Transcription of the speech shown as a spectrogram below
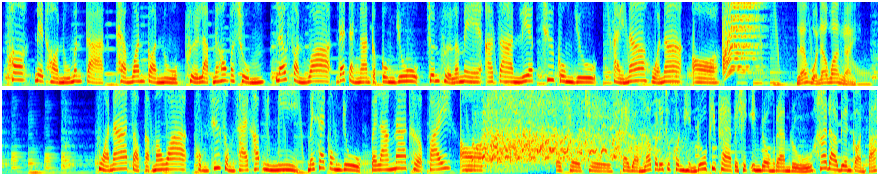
พอเน็ตหอหนูมันกากแถมวันก่อนหนูเผลอหลับในห้องประชุม แล้วฝันว่าได้แต่งงานกับกงยูจนเผลอละเมอาจารย์เรียกชื่อกงยูใส่หน้าหัวหน้าอแล้วหัวหน้าว่าไง หัวหน้าตอบกลับมาว่า ผมชื่อสมชายครับมินนี่ ไม่ใช่กงยูไปล้างหน้าเถอะไปอ โอเค โอเคแพรยอมเล่าก็ได้ทุกคนเห็นรูปที่แพรไปเช็คอินโรงแรมหรู5ดาวเดือนก่อนปะ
